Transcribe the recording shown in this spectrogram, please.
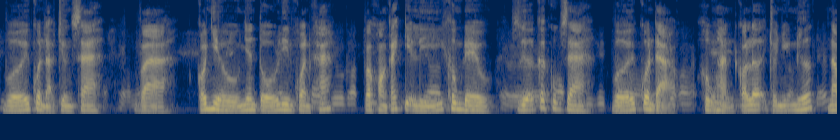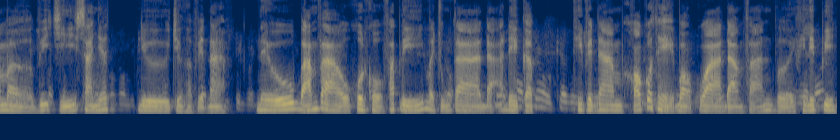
với quần đảo Trường Sa và có nhiều nhân tố liên quan khác và khoảng cách địa lý không đều giữa các quốc gia với quần đảo không hẳn có lợi cho những nước nằm ở vị trí xa nhất như trường hợp Việt Nam. Nếu bám vào khuôn khổ pháp lý mà chúng ta đã đề cập thì Việt Nam khó có thể bỏ qua đàm phán với Philippines.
